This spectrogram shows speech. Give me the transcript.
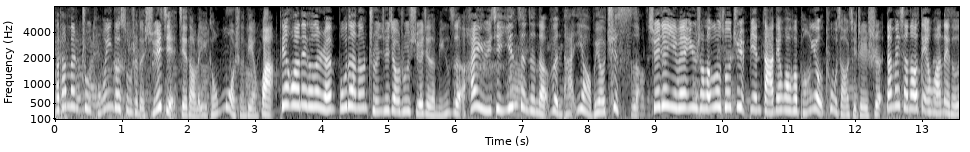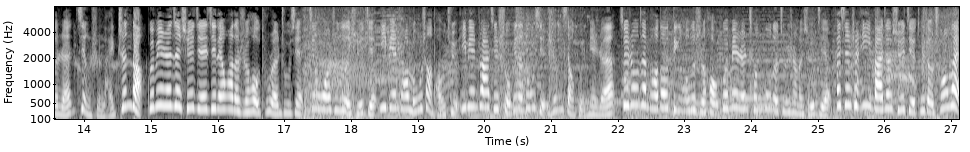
和他们住同一个宿舍的学姐接到了一通陌生电话。电话那头的人不但能准确叫出学姐的名字，还语气阴森森的问她要不要去死。学姐以为遇上了恶作剧，便打电话和朋友吐槽起这事，但没想到电话那头的人竟是来真的。鬼面人在学姐接电话的时候突然出现，惊慌失措的学姐一边朝楼上逃去，一边抓起手边的东东西扔向鬼面人。最终在跑到顶楼的时候，鬼面人成功的追上了学姐。他先是一把将学姐推到窗外，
